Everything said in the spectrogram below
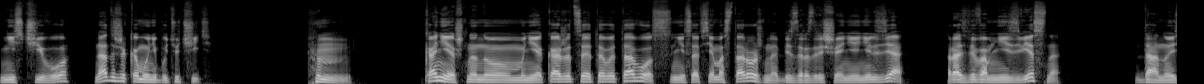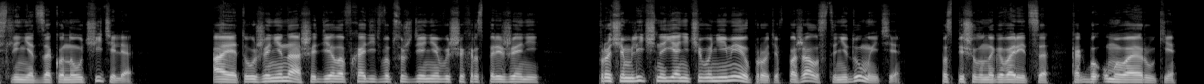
Ни с чего. Надо же кому-нибудь учить. Хм, конечно, но мне кажется, это вы того, не совсем осторожно, без разрешения нельзя. Разве вам не известно? Да, но если нет закона учителя... А это уже не наше дело входить в обсуждение высших распоряжений. Впрочем, лично я ничего не имею против, пожалуйста, не думайте. — поспешил он оговориться, как бы умывая руки.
